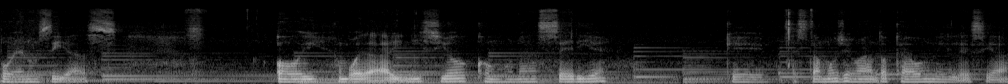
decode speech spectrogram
Buenos días. Hoy voy a dar inicio con una serie que estamos llevando a cabo en la iglesia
